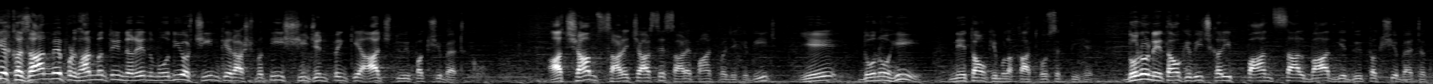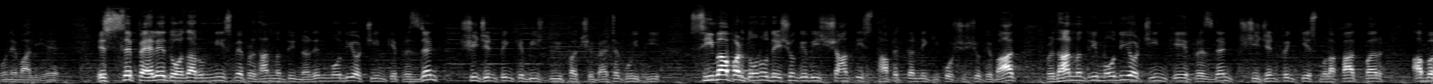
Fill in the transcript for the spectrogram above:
के खजान में प्रधानमंत्री नरेंद्र मोदी और चीन के राष्ट्रपति शी जिनपिंग की आज द्विपक्षीय बैठक हो। आज शाम साढ़े चार से साढ़े पाँच बजे के बीच ये दोनों ही नेताओं की मुलाकात हो सकती है। दोनों नेताओं के बीच करीब पाँच साल बाद यह द्विपक्षीय बैठक होने वाली है। इससे पहले 2019 में प्रधानमंत्री नरेंद्र मोदी और चीन के प्रेसिडेंट शी जिनपिंग के बीच द्विपक्षीय बैठक हुई थी। सीमा पर दोनों देशों के बीच शांति स्थापित करने की कोशिशों के बाद प्रधानमंत्री मोदी और चीन के प्रेसिडेंट शी जिनपिंग की इस मुलाकात पर अब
